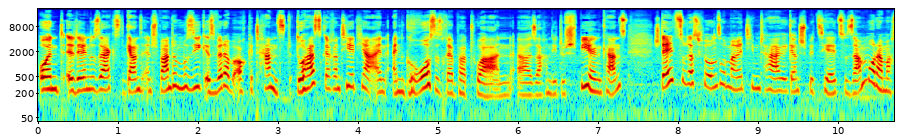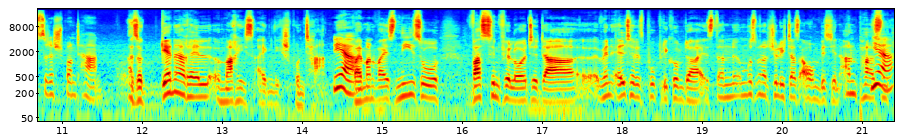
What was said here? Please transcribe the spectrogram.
Und äh, wenn du sagst, ganz entspannte Musik, es wird aber auch getanzt. Du hast garantiert ja ein, ein großes Repertoire an äh, Sachen, die du spielen kannst. Stellst du das für unsere maritimen Tage ganz speziell zusammen oder machst du das spontan? Also generell mache ich es eigentlich spontan. Ja. Weil man weiß nie so, was sind für Leute da. Äh, Wenn älteres Publikum da ist, dann muss man natürlich das auch ein bisschen anpassen. Ja.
